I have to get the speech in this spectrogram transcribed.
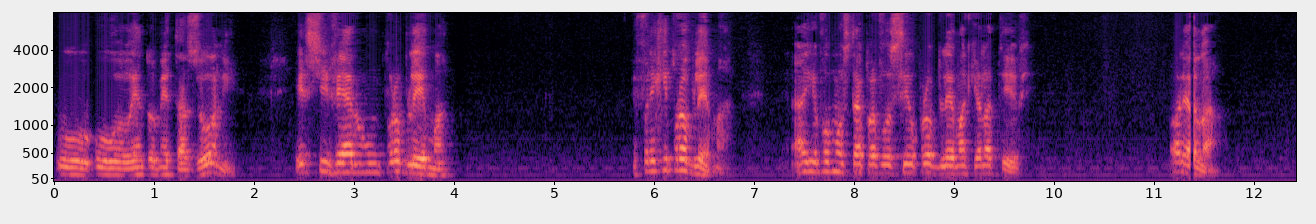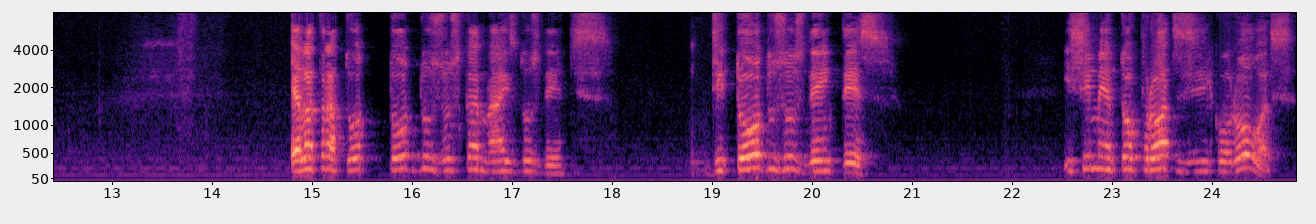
o, o endometazone, eles tiveram um problema. Eu falei, que problema? Aí eu vou mostrar para você o problema que ela teve. Olha lá. Ela tratou todos os canais dos dentes. De todos os dentes. E cimentou próteses e coroas.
